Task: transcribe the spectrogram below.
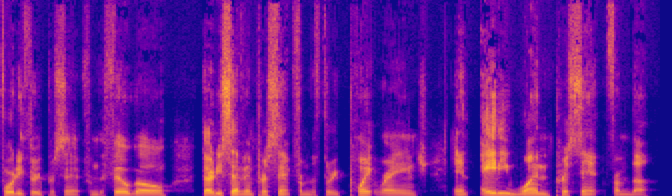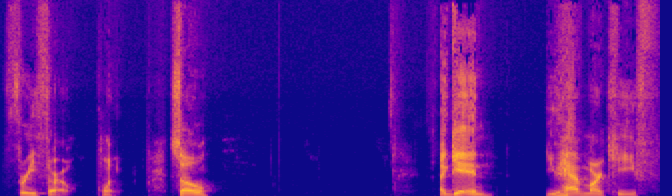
43% from the field goal, 37% from the three point range, and 81% from the free throw point. So, again, you have Markieff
